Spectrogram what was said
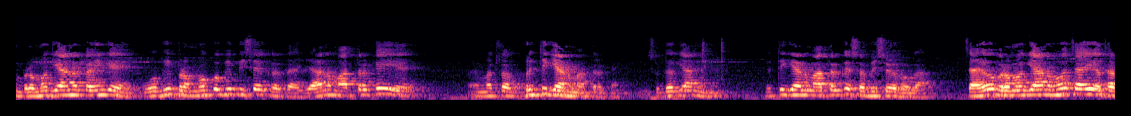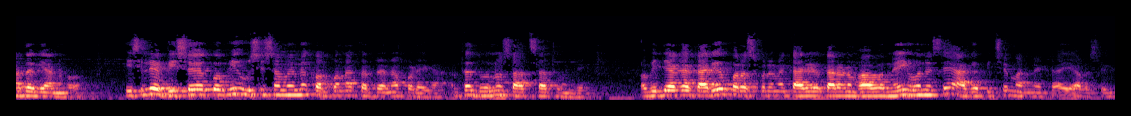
ब्रह्म ज्ञान कहेंगे वो भी ब्रह्म को भी विषय करता है। ज्ञान मात्र के ये मतलब वृत्ति ज्ञान मात्र के। शुद्ध ज्ञान नहीं। वृत्ति ज्ञान मात्र के सब विषय होगा। चाहे वो ब्रह्म ज्ञान हो, चाहे यथार्थ ज्ञान हो। इसलिए विषय को भी उसी समय में कल्पना कर देना पड़ेगा। अर्थात दोनों साथ साथ होंगे। अविद्या का कार्य परस्पर में कार्य कारण भाव नहीं होने से आगे पीछे मानने का ये आवश्यक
